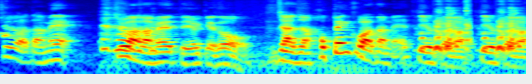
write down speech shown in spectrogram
주하다메 주하다메 って言うけどじゃあじゃあほっぺんこはダメって言うからって言うから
